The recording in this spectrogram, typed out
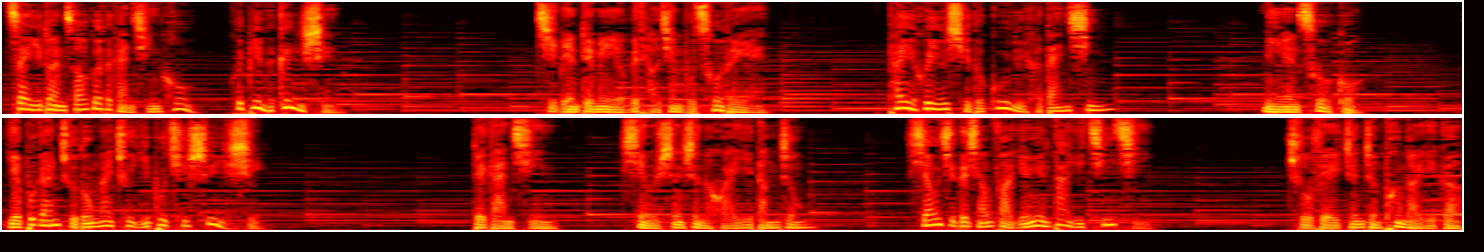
在一段糟糕的感情后会变得更深。即便对面有个条件不错的人，他也会有许多顾虑和担心，宁愿错过，也不敢主动迈出一步去试一试。对感情陷入深深的怀疑当中，消极的想法远远大于积极。除非真正碰到一个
